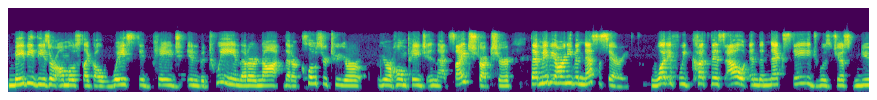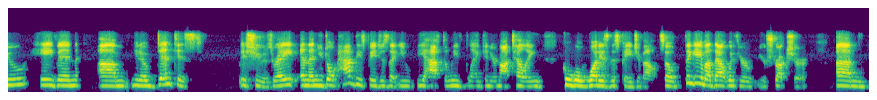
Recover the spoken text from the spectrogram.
maybe these are almost like a wasted page in between that are not that are closer to your your homepage in that site structure that maybe aren't even necessary. What if we cut this out and the next stage was just New Haven, um, you know, dentist issues right? And then you don't have these pages that you you have to leave blank and you're not telling google what is this page about? So thinking about that with your your structure. Um,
